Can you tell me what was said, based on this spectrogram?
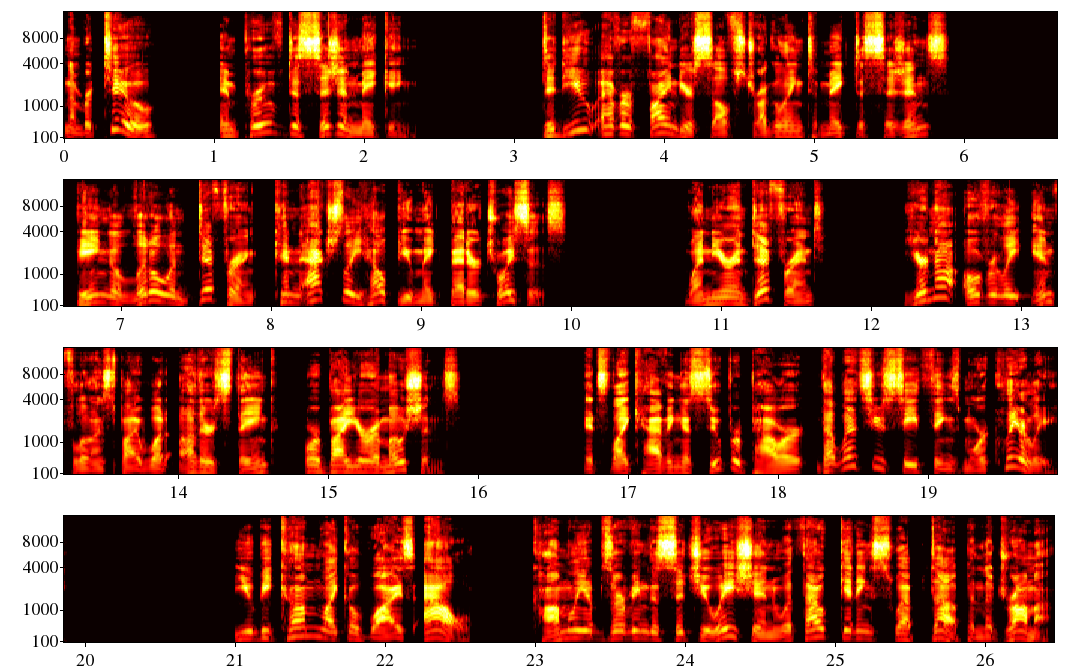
Number two, improve decision making. Did you ever find yourself struggling to make decisions? Being a little indifferent can actually help you make better choices. When you're indifferent, you're not overly influenced by what others think or by your emotions. It's like having a superpower that lets you see things more clearly. You become like a wise owl, calmly observing the situation without getting swept up in the drama.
